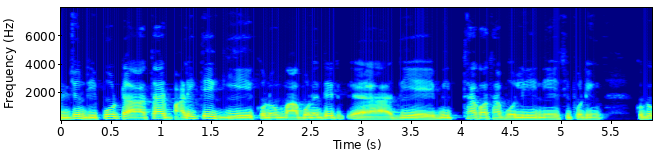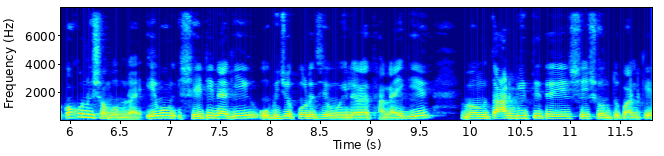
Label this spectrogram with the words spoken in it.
একজন রিপোর্টার তার বাড়িতে গিয়ে কোনো মা বোনেদের দিয়ে মিথ্যা কথা বলিয়ে নিয়ে রিপোর্টিং করবে, কখনোই সম্ভব নয়। এবং সেটি নাকি অভিযোগ করেছে মহিলারা থানায় গিয়ে এবং তার ভিত্তিতে সেই সন্তু পানকে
